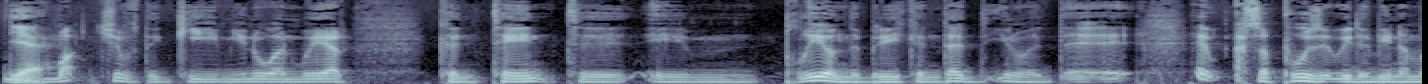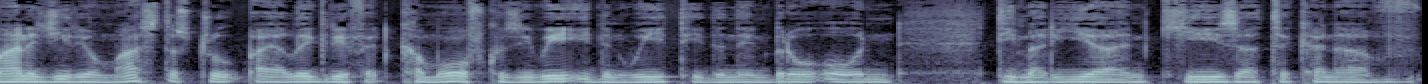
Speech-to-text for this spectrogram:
yeah. much of the game, you know, and were content to um, play on the break and did, you know, it, it, I suppose it would have been a managerial masterstroke by Allegri if it come off because he waited and waited and then brought on Di Maria and Chiesa to kind of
